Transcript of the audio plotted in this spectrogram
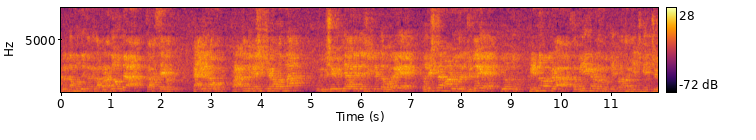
ಇವತ್ತು ನಮ್ಮ ಮುಂದೆ ಇರ್ತಕ್ಕಂಥ ಬಹಳ ದೊಡ್ಡ ಸಮಸ್ಯೆ ಇವತ್ತು. ಹಾಗೆ ನಾವು ಪ್ರಾಥಮಿಕ ಶಿಕ್ಷಣವನ್ನ ವಿಶ್ವವಿದ್ಯಾಲಯದ ಶಿಕ್ಷಣದ ಹೊರಗೆ ಬಲಿಷ್ಠ ಮಾಡುವುದರ ಜೊತೆಗೆ ಇವತ್ತು ಹೆಣ್ಣು ಮಕ್ಕಳ ಸಬಲೀಕರಣದ ಬಗ್ಗೆ ಕೂಡ ನಾವು ಹೆಚ್ಚು ಹೆಚ್ಚು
